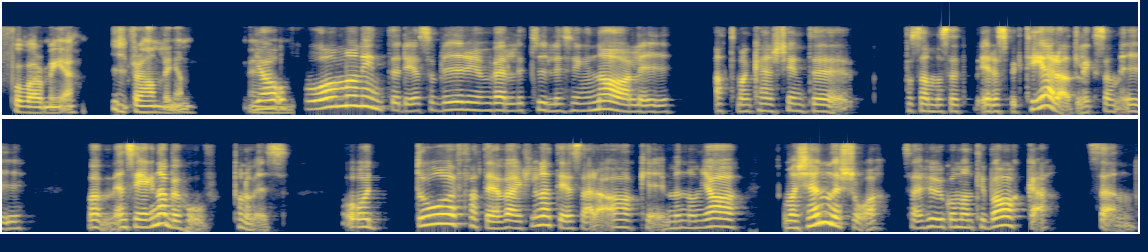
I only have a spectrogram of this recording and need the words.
får vara med i förhandlingen. Ja, och ehm. får man inte det så blir det ju en väldigt tydlig signal i att man kanske inte på samma sätt är respekterad liksom i ens egna behov på något vis. Och då fattar jag verkligen att det är så här, ah, okej, okay, men om jag, om man känner så, så här, hur går man tillbaka sen?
